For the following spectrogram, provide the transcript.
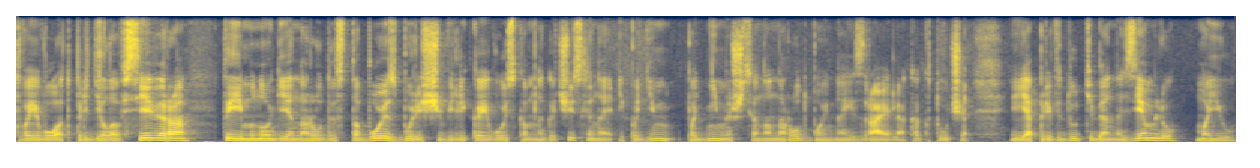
твоего от пределов севера, ты и многие народы с тобой, сборище великое войско многочисленное, и подним, поднимешься на народ мой, на Израиля, как туча, и я приведу тебя на землю мою,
